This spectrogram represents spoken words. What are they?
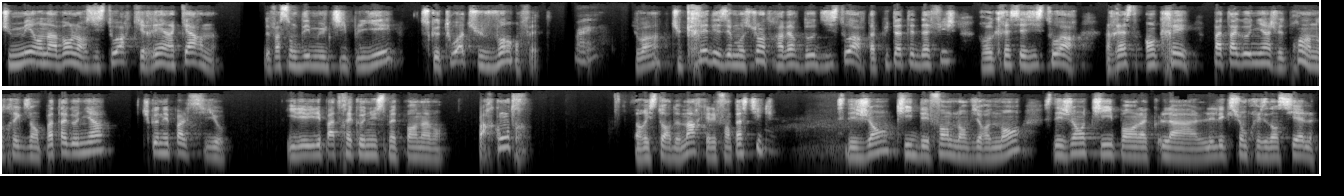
tu mets en avant leurs histoires qui réincarnent de façon démultipliée ce que toi tu vends en fait. Ouais. Tu vois, tu crées des émotions à travers d'autres histoires. T'as plus ta tête d'affiche, recrée ces histoires. Reste ancré. Patagonia, je vais te prendre un autre exemple. Patagonia, tu connais pas le CEO. Il est, il est pas très connu, se mettre pas en avant. Par contre, leur histoire de marque, elle est fantastique. C'est des gens qui défendent l'environnement. C'est des gens qui, pendant l'élection présidentielle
